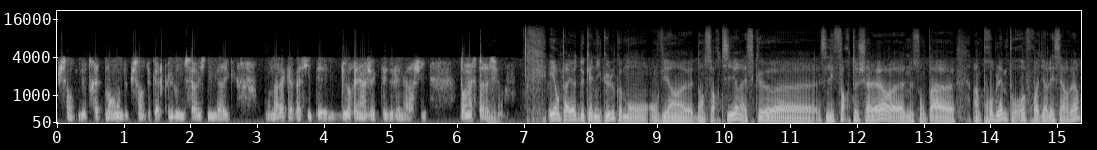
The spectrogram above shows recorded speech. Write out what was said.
puissance de traitement, de puissance de calcul ou de service numérique, on a la capacité de réinjecter de l'énergie dans l'installation. Et en période de canicule, comme on, vient euh, d'en sortir, est-ce que euh, les fortes chaleurs ne sont pas un problème pour refroidir les serveurs?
